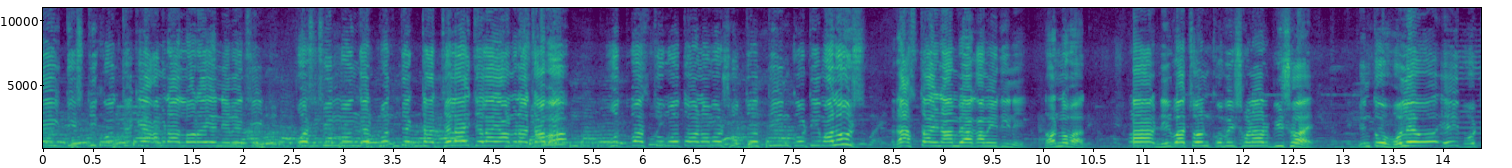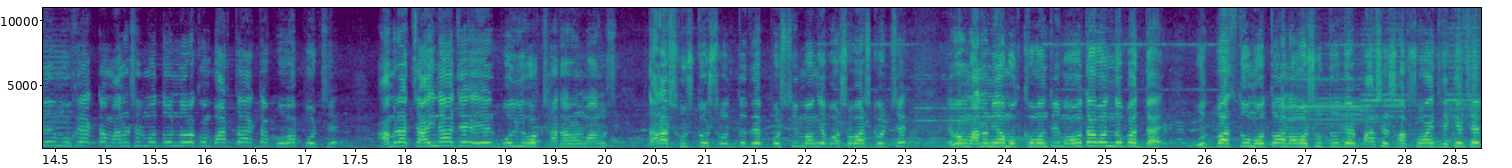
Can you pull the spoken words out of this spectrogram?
এই দৃষ্টিকোণ থেকে আমরা লড়াইয়ে নেমেছি। পশ্চিমবঙ্গের প্রত্যেকটা জেলায় জেলায় আমরা যাব। উদ্বাস্তু মতো নবসূত্র তিন কোটি মানুষ রাস্তায় নামবে আগামী দিনে। ধন্যবাদ। নির্বাচন কমিশনার বিষয়, কিন্তু হলেও এই ভোটের মুখে একটা মানুষের মধ্যে অন্যরকম বার্তা, একটা প্রভাব পড়ছে। আমরা চাই না যে এর বলি হোক সাধারণ মানুষ। তারা সুস্থ সত্যতে পশ্চিমবঙ্গে বসবাস করছে এবং মাননীয় মুখ্যমন্ত্রী মমতা বন্দ্যোপাধ্যায় উদ্বাস্তু মতোয়া নবসূত্রদের পাশে সবসময় থেকেছেন।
